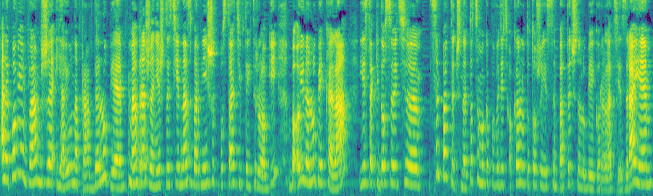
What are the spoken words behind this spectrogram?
ale powiem Wam, że ja ją naprawdę lubię. Mam wrażenie, że to jest jedna z barwniejszych postaci w tej trylogii, bo o ile lubię Kela, jest taki dosyć e, sympatyczny. To, co mogę powiedzieć o Kelu, to to, że jest sympatyczny, lubię jego relacje z Rajem,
